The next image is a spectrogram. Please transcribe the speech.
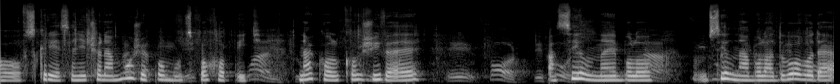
o vzkriesení, čo nám môže pomôcť pochopiť, nakoľko živé a silné bolo silná bola, dôvoda,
